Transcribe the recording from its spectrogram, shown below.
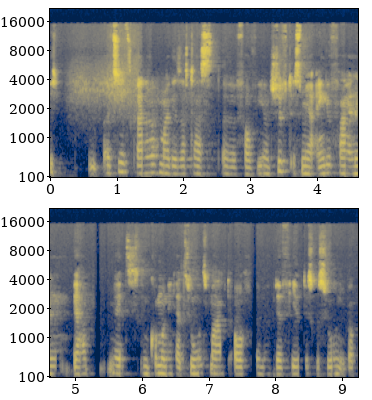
Ich, als du jetzt gerade noch mal gesagt hast, äh, VW und Shift, ist mir eingefallen, wir haben jetzt im Kommunikationsmarkt auch immer wieder viel Diskussionen über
